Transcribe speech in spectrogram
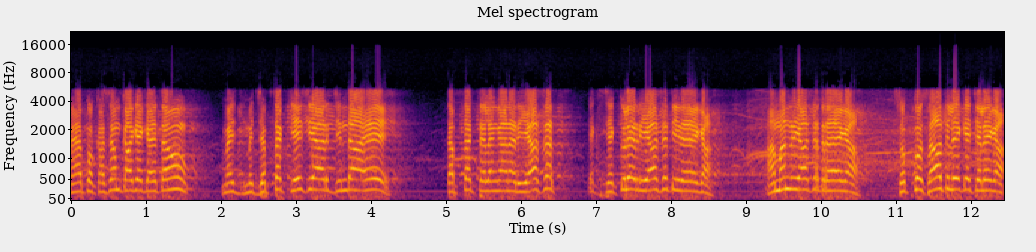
मैं आपको कसम खाके कहता हूँ मैं, मैं जब तक केसीआर ज़िंदा है तब तक तेलंगाना रियासत एक सेक्युलर रियासत ही रहेगा। अमन रियासत रहेगा। सबको साथ लेके चलेगा।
